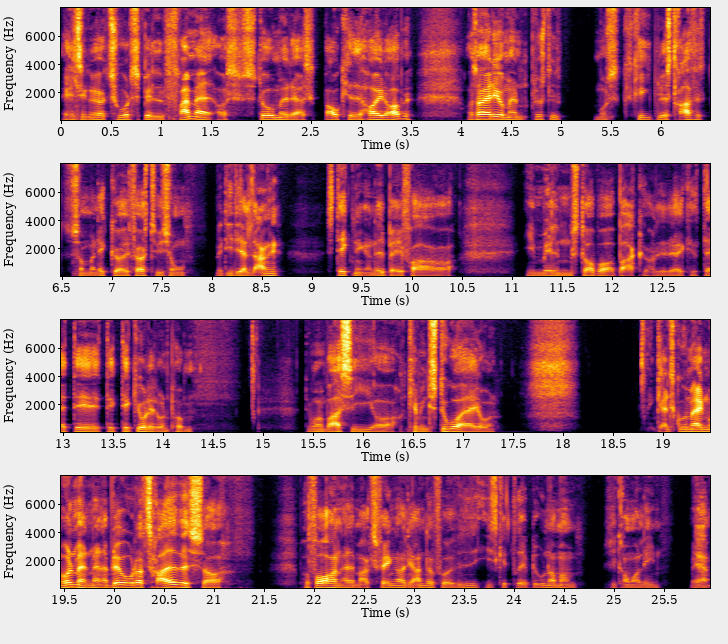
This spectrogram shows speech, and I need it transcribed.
at Helsingør turde spille fremad og stå med deres bagkæde højt oppe, og så er det jo, at man pludselig måske bliver straffet, som man ikke gør i første division, med de der lange stikninger ned bagfra og imellem stopper og bak, og det der, det, det, det, det gjorde lidt ondt på dem. Det må man bare sige, og Kevin Stur er jo en ganske udmærket målmand, men han blev 38, så på forhånd havde Max Fenger og de andre fået at vide, I skal drible uden om ham, hvis I kommer alene. Men, ja,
